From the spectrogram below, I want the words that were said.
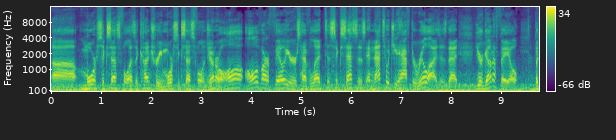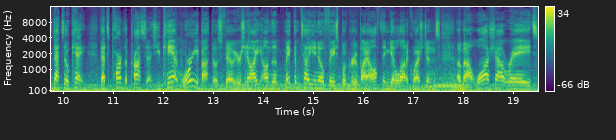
uh, more successful as a country, more successful in general. All, all of our failures have led to successes, and that's what you have to realize is that you're gonna fail, but that's okay. That's part of the process. You can't worry about those failures. You know, I on the Make Them Tell You No Facebook group, I often get a lot of questions about washout rates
